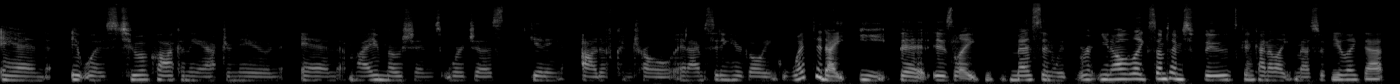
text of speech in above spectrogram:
and it was two o'clock in the afternoon and my emotions were just getting out of control and i'm sitting here going what did i eat that is like messing with you know like sometimes foods can kind of like mess with you like that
